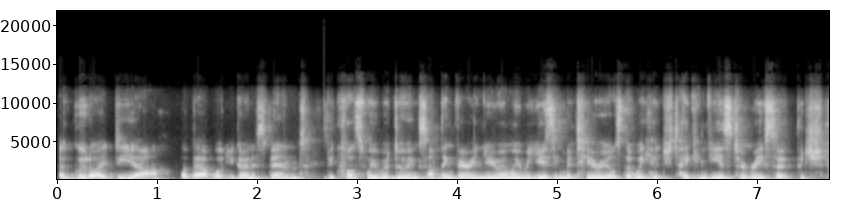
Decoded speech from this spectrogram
a good idea about what you're going to spend. Because we were doing something very new and we were using materials that we had taken years to research which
